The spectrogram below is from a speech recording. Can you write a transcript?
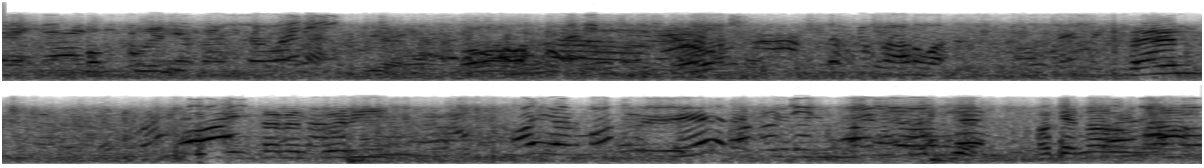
Above 20? Yeah. Oh. No? 10? Between 10 and 20? Okay, now, now.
